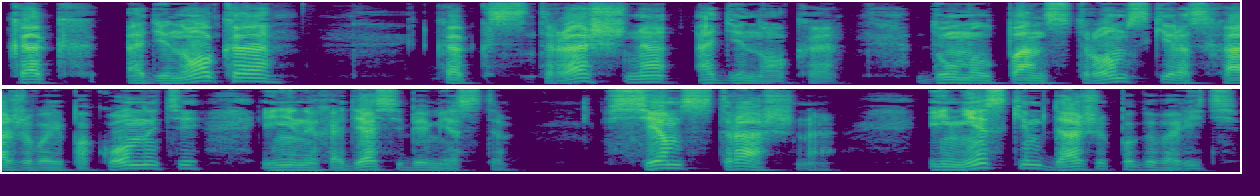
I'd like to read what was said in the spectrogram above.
Как одиноко, как страшно одиноко», — думал пан Стромский, расхаживая по комнате и не находя себе места. «Всем страшно» и не с кем даже поговорить.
